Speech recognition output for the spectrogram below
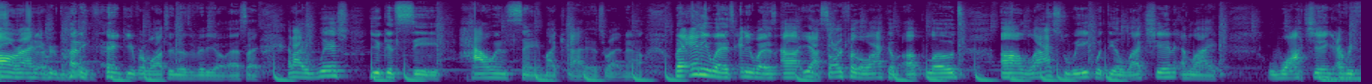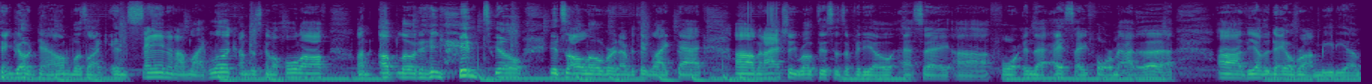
All right, everybody, thank you for watching this video essay. And I wish you could see how insane my cat is right now. But anyways, anyways, uh, yeah, sorry for the lack of uploads. Uh, last week with the election and like, watching everything go down was like insane and I'm like, look, I'm just gonna hold off on uploading until it's all over and everything like that. Um, and I actually wrote this as a video essay uh, for in the essay format. Uh, the other day over on Medium.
